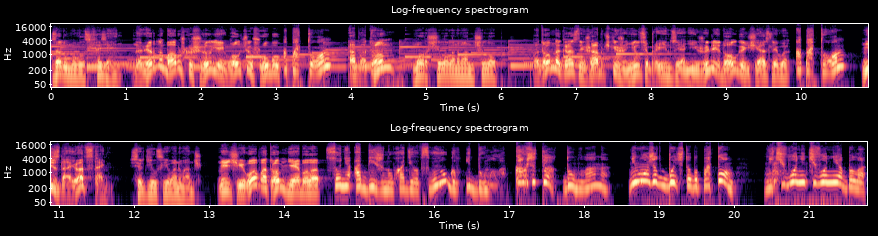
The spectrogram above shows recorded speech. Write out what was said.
задумывался хозяин, наверное, бабушка шил ей волчью шубу. А потом? А потом, морщил Иван Иванович лоб, потом на красной шапочке женился принц, и они жили долго и счастливо. А потом? Не знаю, отстань, сердился Иван Иванович. Ничего потом не было. Соня обиженно уходила в свой угол и думала Как же так? Думала она Не может быть, чтобы потом Ничего-ничего не было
